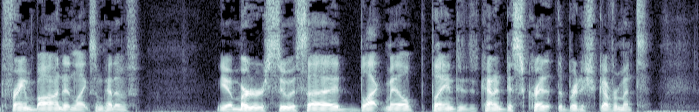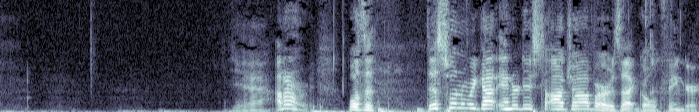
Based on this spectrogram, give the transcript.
frame Bond in like some kind of you know murder suicide blackmail plan to kind of discredit the British government. Yeah, I don't. Was it this one we got introduced to Oddjob, or is that Goldfinger?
